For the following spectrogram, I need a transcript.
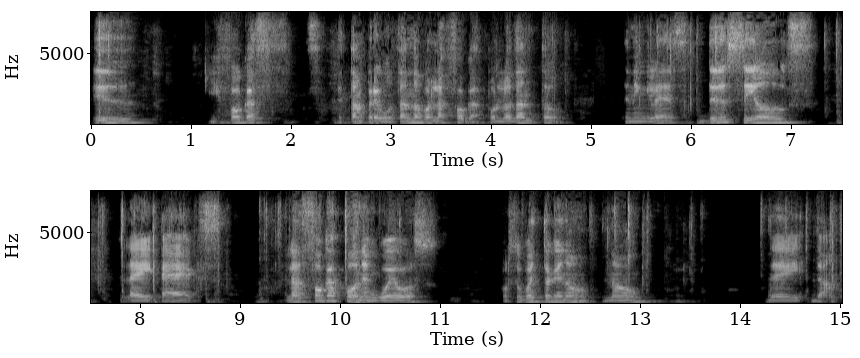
Do, Y focas, están preguntando por las focas, por lo tanto, en inglés, do seals lay eggs? Las focas ponen huevos. Por supuesto que no, no, they don't.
